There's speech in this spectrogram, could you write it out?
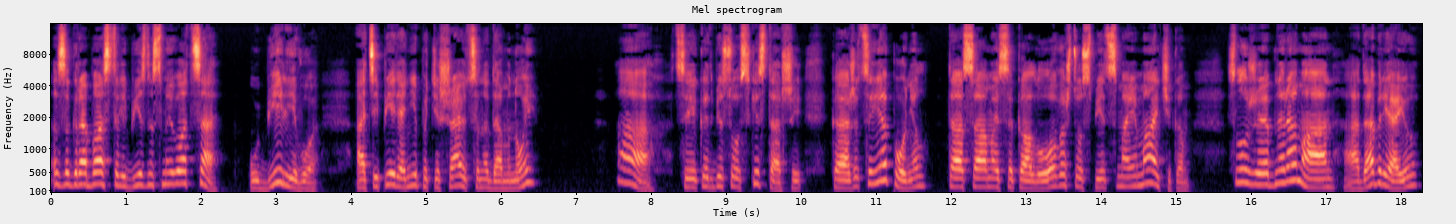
загробастали бизнес моего отца, убили его, а теперь они потешаются надо мной? Ах, цыкает Бесовский-старший, кажется, я понял. Та самая Соколова, что спит с моим мальчиком. Служебный роман, одобряю.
